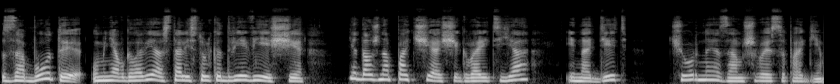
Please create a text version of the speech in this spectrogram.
заботы у меня в голове остались только две вещи. Я должна почаще говорить «я» и надеть черные замшевые сапоги.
